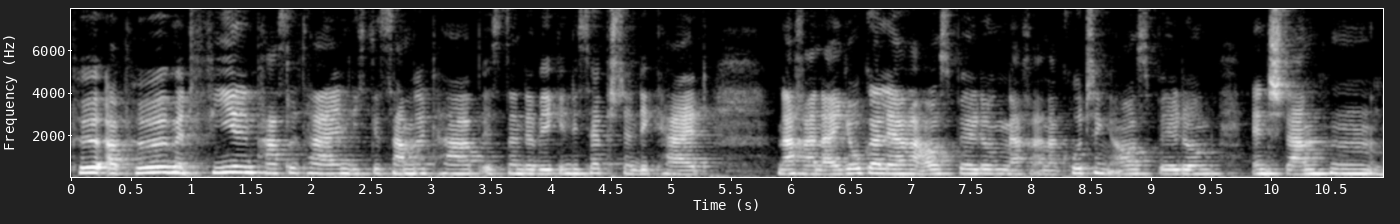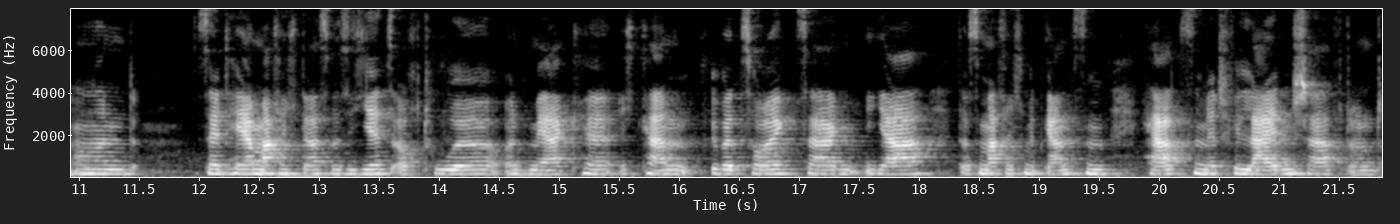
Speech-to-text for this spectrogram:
peu à peu mit vielen Puzzleteilen, die ich gesammelt habe, ist dann der Weg in die Selbstständigkeit nach einer Yogalehrerausbildung, nach einer Coaching-Ausbildung entstanden. Mhm. Und seither mache ich das, was ich jetzt auch tue und merke, ich kann überzeugt sagen, ja, das mache ich mit ganzem Herzen, mit viel Leidenschaft und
